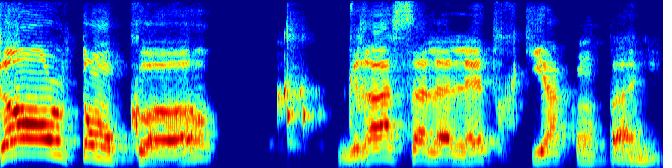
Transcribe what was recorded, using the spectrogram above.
dans ton corps grâce à la lettre qui accompagne.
